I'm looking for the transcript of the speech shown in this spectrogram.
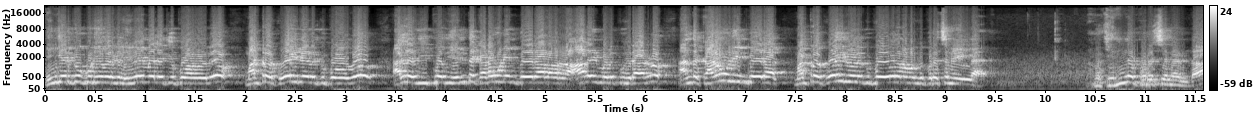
இங்க இருக்கக்கூடியவர்கள் இமயமலைக்கு போவதோ மற்ற கோயில்களுக்கு போவதோ அல்லது இப்போது எந்த கடவுளின் பெயரால் அவர்கள் ஆலயம் எழுப்புகிறார்களோ அந்த கடவுளின் பெயரால் மற்ற கோயில்களுக்கு போவதோ நமக்கு பிரச்சனை இல்லை. நமக்கு என்ன பிரச்சனைண்டா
